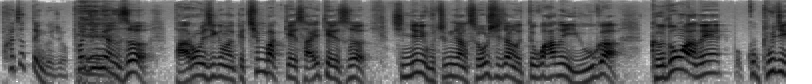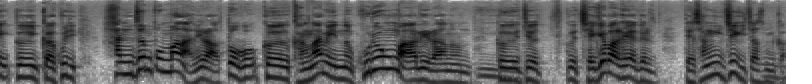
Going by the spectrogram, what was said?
퍼졌던 거죠. 퍼지면서 바로 지금 그 친박계 사이트에서 신년이 구청장 서울시장 어떠고 하는 이유가 그동안에 그 굳이 그러니까 굳이 한전뿐만 아니라 또 그 강남에 있는 구룡마을이라는 그저 그 재개발해야 될 대상 지역 있지 않습니까?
